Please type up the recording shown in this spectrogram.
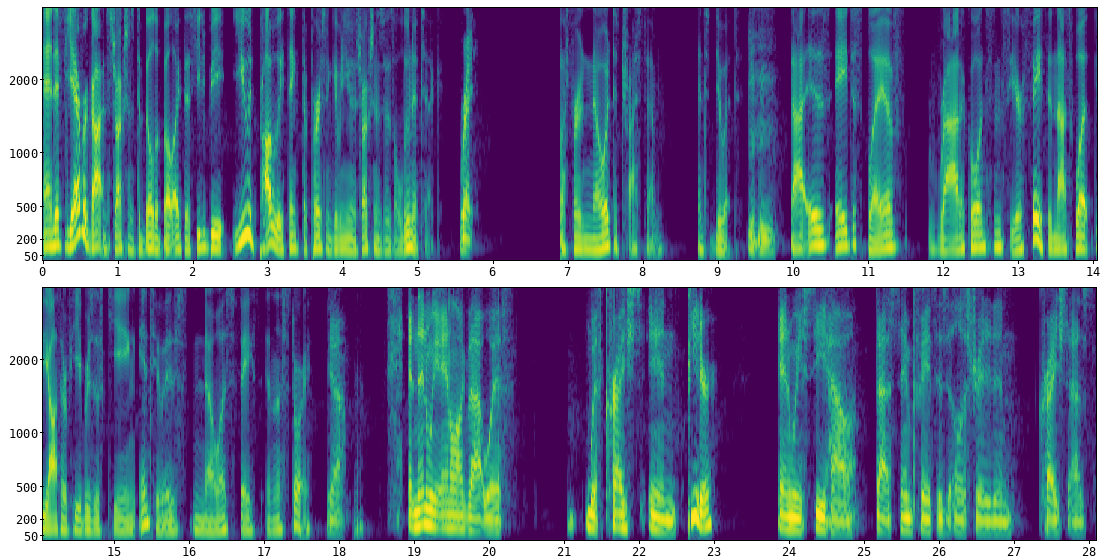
and if you ever got instructions to build a boat like this, you'd be you would probably think the person giving you instructions is a lunatic. Right. But for Noah to trust him and to do it, hmm that is a display of radical and sincere faith, and that's what the author of Hebrews is keying into is Noah's faith in the story. Yeah. Yeah. And then we analog that with with Christ in Peter, and we see how that same faith is illustrated in Christ as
